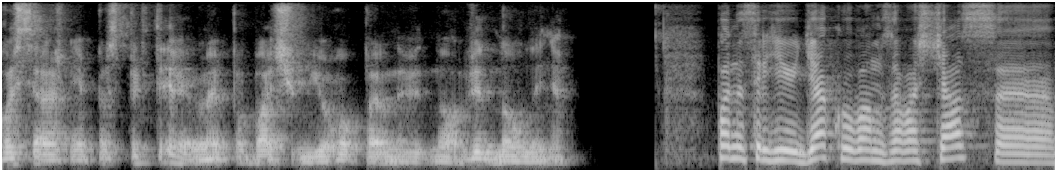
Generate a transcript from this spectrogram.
в осяжній перспективі ми побачимо його певне відновлення. Пане Сергію, дякую вам за ваш час. Е,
